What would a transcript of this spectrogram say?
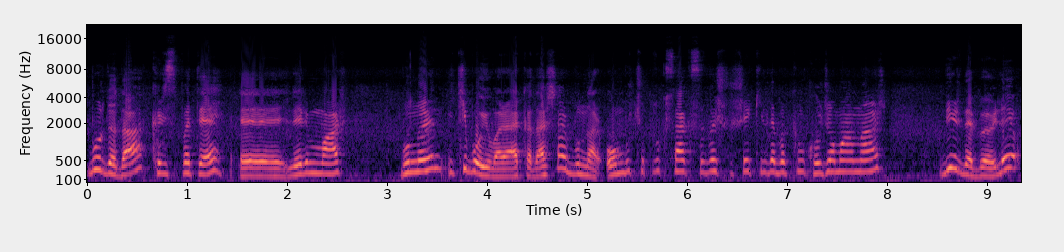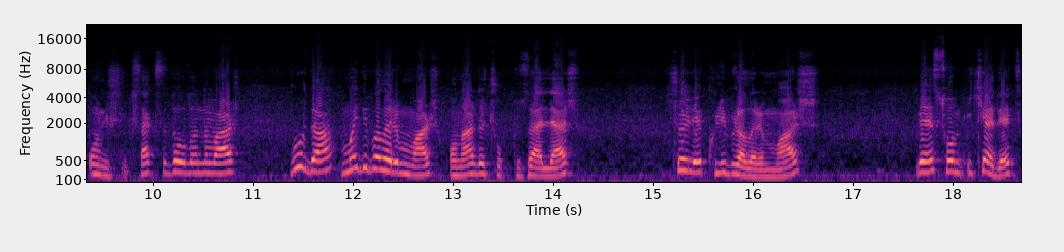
Burada da Crispatelerim var. Bunların iki boyu var arkadaşlar. Bunlar 10.5'luk saksıda şu şekilde bakın kocamanlar. Bir de böyle 13'lük saksıda olanı var. Burada Madibalarım var. Onlar da çok güzeller. Şöyle kulibralarım var. Ve son 2 adet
